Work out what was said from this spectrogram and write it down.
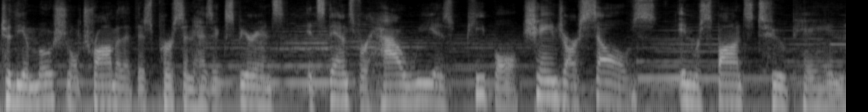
to the emotional trauma that this person has experienced. It stands for how we as people change ourselves in response to pain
